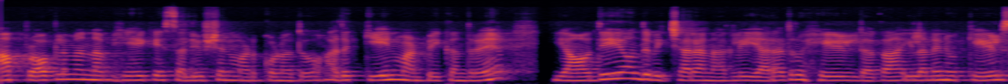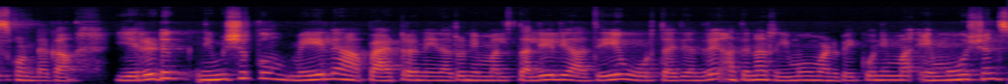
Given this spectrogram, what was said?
ಆ ಪ್ರಾಬ್ಲಮನ್ನು ನಾವು ಹೇಗೆ ಸೊಲ್ಯೂಷನ್ ಮಾಡ್ಕೊಳೋದು, ಅದಕ್ಕೆ ಏನು ಮಾಡಬೇಕಂದ್ರೆ, ಯಾವುದೇ ಒಂದು ವಿಚಾರನಾಗಲಿ ಯಾರಾದರೂ ಹೇಳಿದಾಗ, ಇಲ್ಲಾಂದರೆ ನೀವು ಕೇಳಿಸ್ಕೊಂಡಾಗ, ಎರಡು ನಿಮಿಷಕ್ಕೂ ಮೇಲೆ ಆ ಪ್ಯಾಟ್ರನ್ ಏನಾದರೂ ನಿಮ್ಮಲ್ಲಿ ತಲೆಯಲ್ಲಿ ಅದೇ ಓಡ್ತಾ ಇದೆ ಅಂದರೆ ಅದನ್ನು ರಿಮೂವ್ ಮಾಡಬೇಕು. ನಿಮ್ಮ ಎಮೋಷನ್ಸ್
